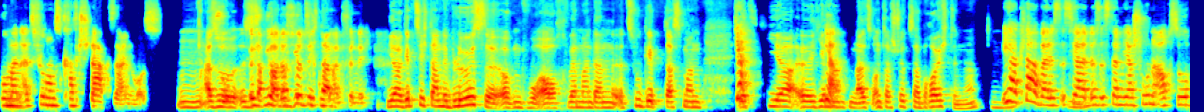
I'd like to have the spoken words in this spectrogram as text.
wo man mhm. als Führungskraft stark sein muss. Mhm, also so, ja, das hört sich gut dann, an, finde ich. Ja, gibt sich dann eine Blöße irgendwo auch, wenn man dann äh, zugibt, dass man ja. jetzt hier äh, jemanden ja. als Unterstützer bräuchte, ne? Mhm. Ja, klar, weil das ist ja, mhm. das ist dann ja schon auch so,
